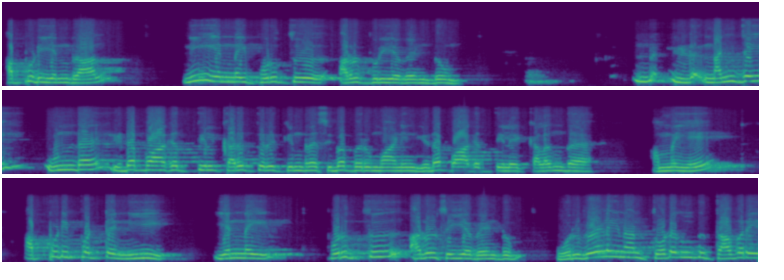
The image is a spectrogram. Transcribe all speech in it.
அப்படி என்றால் நீ என்னை பொறுத்து அருள் புரிய வேண்டும். இட- நஞ்சை உண்ட இடபாகத்தில் கருத்திருக்கின்ற சிவபெருமானின் இடபாகத்திலே கலந்த அம்மையே அப்படிப்பட்ட நீ என்னை பொறுத்து அருள் செய்ய வேண்டும். ஒருவேளை நான் தொடர்ந்து தவறே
